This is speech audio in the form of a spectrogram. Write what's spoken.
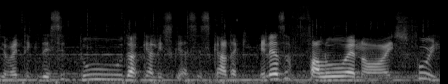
E vai ter que descer tudo aquela essa escada aqui, beleza? Falou, é nóis, fui!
